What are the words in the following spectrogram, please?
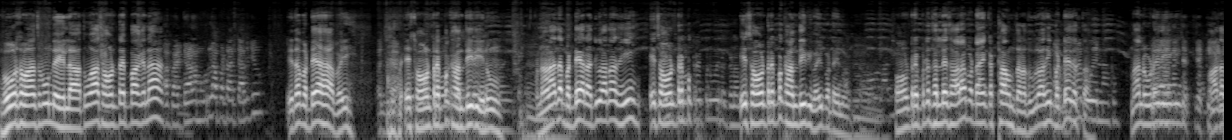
ਹੋਰ ਸਮਾਨ ਸਮੂਨ ਦੇਖ ਲਾ ਤੂੰ ਆਹ ਸਾਊਂਡ ਟ੍ਰਿਪ ਆ ਕੇ ਨਾ ਆ ਬੈੱਡ ਵਾਲਾ ਮੂਰਲਾ ਪਟਾ ਚੱਲ ਜੂ। ਇਹਦਾ ਵੱਡਿਆ ਹੈ ਬਾਈ। ਇਹ ਸਾਊਂਡ ਟ੍ਰਿਪ ਖਾਂਦੀ ਦੀ ਇਹਨੂੰ। ਨਾ ਨਾ ਇਹਦਾ ਵੱਡਿਆ ਰਾਜੂ ਆ ਤਾਂ ਸੀ ਇਹ ਸਾਊਂਡ ਟ੍ਰਿਪ ਇਹ ਸਾਊਂਡ ਟ੍ਰਿਪ ਖਾਂਦੀ ਦੀ ਬਾਈ ਪਟੇ ਨੂੰ। ਸਾਊਂਡ ਟ੍ਰਿਪ ਦੇ ਥੱਲੇ ਸਾਰਾ ਪਟਾ ਇਕੱਠਾ ਹੁੰਦਾ ਰਦੂਰਾ ਅਸੀਂ ਵੱਡੇ ਦਿੱਤਾ। ਨਾ ਲੋੜੇ ਨਹੀਂ ਹੈਗੀ। ਆ ਤਾਂ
